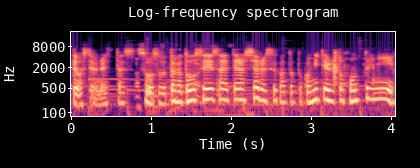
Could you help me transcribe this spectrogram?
てましたよねだそうそうだから同棲されていらっしゃる姿とか見てると本当に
